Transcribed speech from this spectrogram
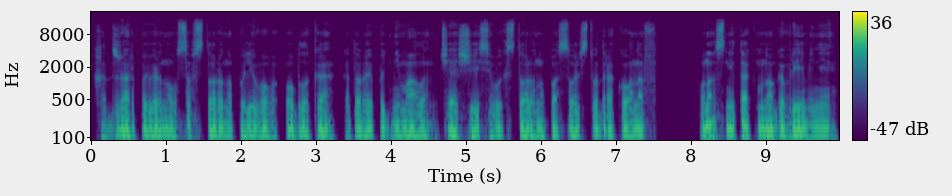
Хаджар повернулся в сторону пылевого облака, которое поднимало мчащееся в их сторону посольство драконов. «У нас не так много времени».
